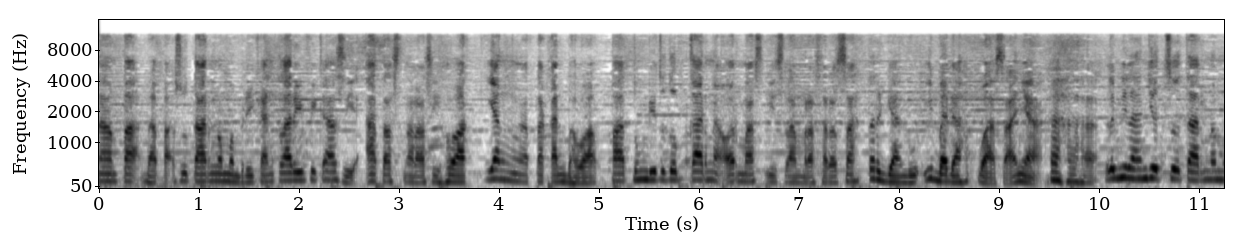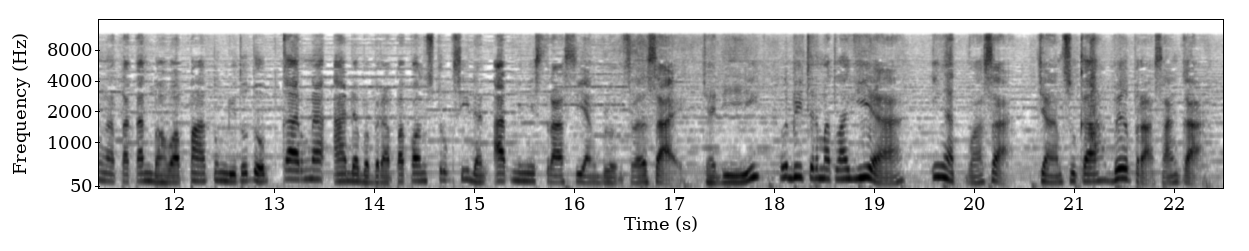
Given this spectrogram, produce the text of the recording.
nampak Bapak Sutarno memberikan klarifikasi atas narasi hoak yang mengatakan bahwa patung ditutup karena ormas Islam merasa resah terganggu ibadah puasanya. Lebih lanjut Sutarno mengatakan bahwa patung ditutup karena ada beberapa konstruksi dan administrasi yang belum selesai. Jadi, lebih cermat lagi ya. Ingat puasa, jangan suka berprasangka.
